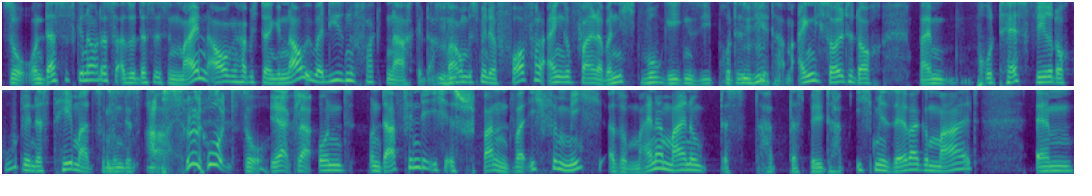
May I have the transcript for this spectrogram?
So, und das ist genau das, also das ist in meinen Augen, habe ich dann genau über diesen Fakt nachgedacht. Mhm. Warum ist mir der Vorfall eingefallen, aber nicht, wogegen sie protestiert mhm. haben? Eigentlich sollte doch beim Protest wäre doch gut, wenn das Thema zumindest. Absolut. So. Ja, klar. Und, und da finde ich es spannend, weil ich für mich, also meiner Meinung, das, das Bild habe ich mir selber gemalt, ähm,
